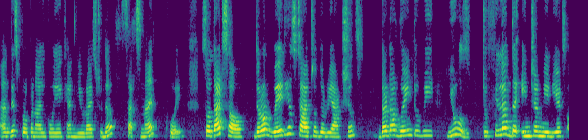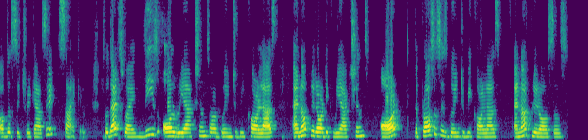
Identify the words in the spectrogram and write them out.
and this propionyl-CoA can give rise to the succinyl-CoA. So that's how there are various types of the reactions that are going to be used to fill up the intermediates of the citric acid cycle. So that's why these all reactions are going to be called as anaplerotic reactions or the process is going to be called as anaplerosis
